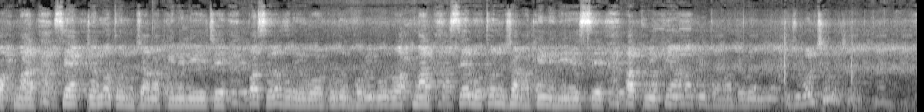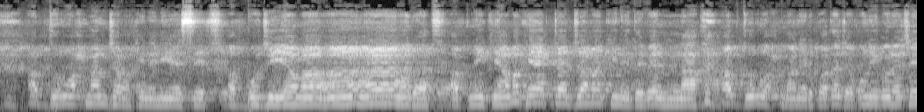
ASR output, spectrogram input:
রহমান, সে একটা নতুন জামা কিনে নিয়েছে, পাশের বাড়ি আব্দুল হবিবুর রহমান, সে নতুন জামা কিনে নিয়েছে, আপনি কি আমাকে জামা দেবেন না? কিছু বলছেন? আব্দুর রহমান জামা কিনে নিয়ে এসে আব্বুজি আমার, আপনি কি আমাকে একটা জামা কিনে দেবেন না? আব্দুর রহমানের কথা যখনই বলেছে,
